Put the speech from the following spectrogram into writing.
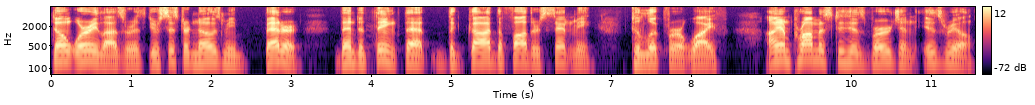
Don't worry, Lazarus, your sister knows me better than to think that the God the Father sent me to look for a wife. I am promised to his virgin, Israel,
